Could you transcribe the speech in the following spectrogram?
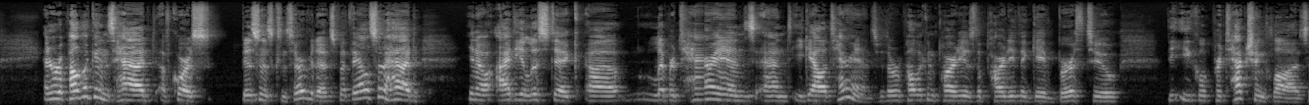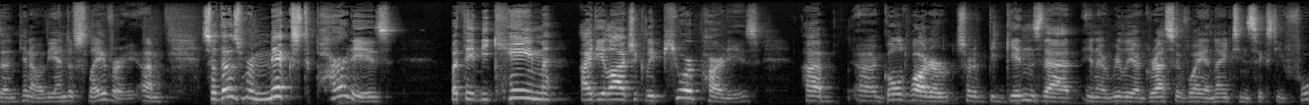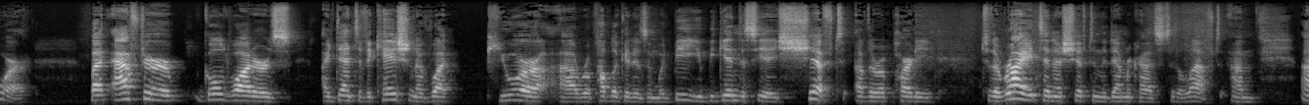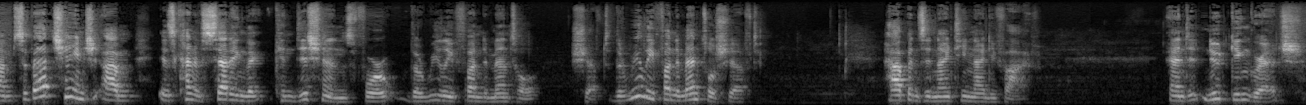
and Republicans had, of course, business conservatives, but they also had you know idealistic uh, libertarians and egalitarians. The Republican Party is the party that gave birth to the Equal Protection Clause and you know the end of slavery. Um, so those were mixed parties, but they became ideologically pure parties uh, uh, Goldwater sort of begins that in a really aggressive way in 1964. But after Goldwater's identification of what pure uh, republicanism would be, you begin to see a shift of the party to the right and a shift in the Democrats to the left. Um, um, so that change um, is kind of setting the conditions for the really fundamental shift. The really fundamental shift happens in 1995. And Newt Gingrich,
